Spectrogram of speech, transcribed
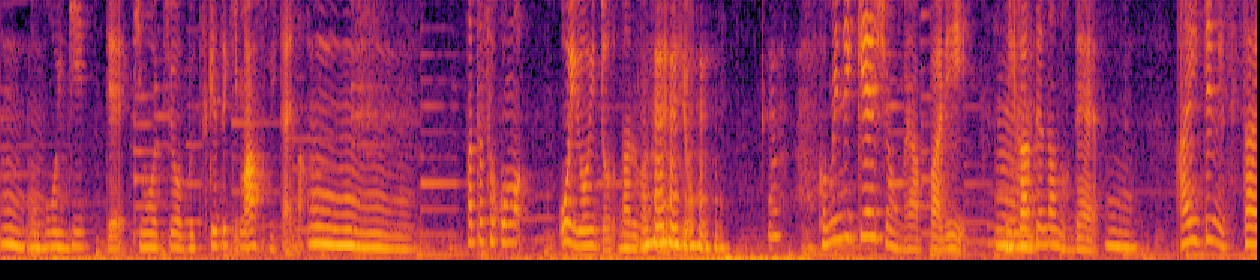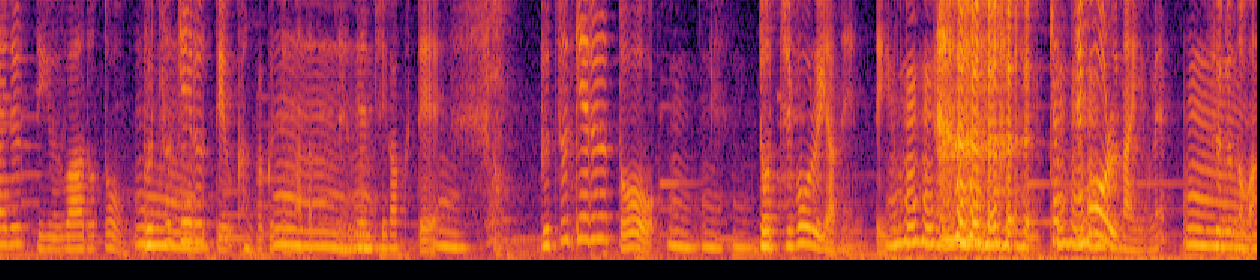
うんうん。思い切って気持ちをぶつけてきますみたいな、うんうんうんまたそこもおいおいとなるわけですよ。コミュニケーションがやっぱり苦手なので、うん。相手に伝えるっていうワードとぶつけるっていう感覚ってまた全然違くて、うんぶつけるとドッジボールやねんっていう。キャッチボールなんよね。うん。するのは。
